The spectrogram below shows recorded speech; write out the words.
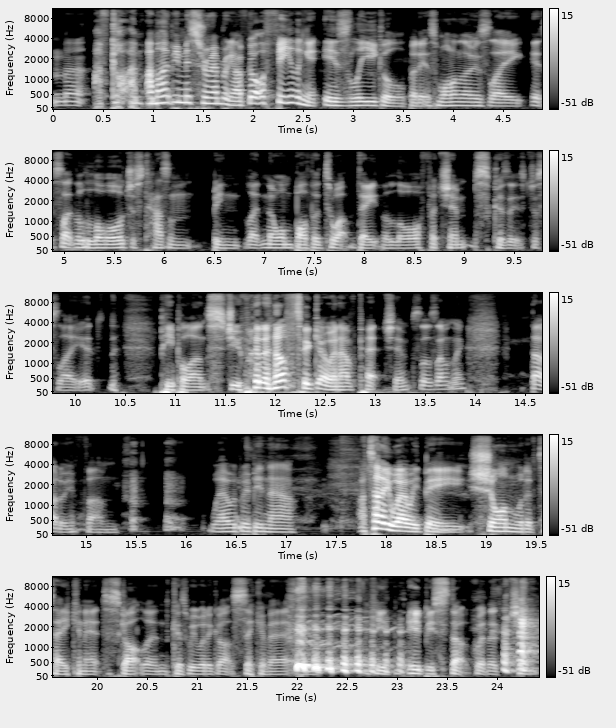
but I've got. I- I might be misremembering. I've got a feeling it is legal, but it's one of those like it's like the law just hasn't been like no one bothered to update the law for chimps because it's just like it. People aren't stupid enough to go and have pet chimps or something. That would have been fun. Where would we be now? I'll tell you where we'd be. Sean would have taken it to Scotland because we would have got sick of it. he'd, he'd be stuck with a chimp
